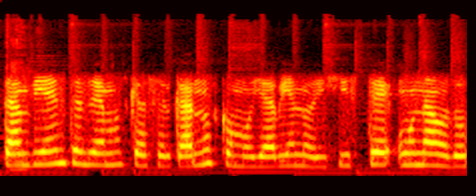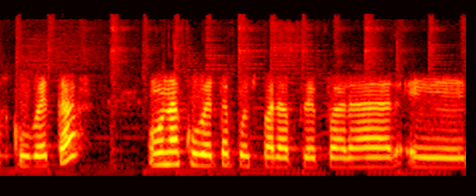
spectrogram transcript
También tendríamos que acercarnos, como ya bien lo dijiste, una o dos cubetas. Una cubeta pues para preparar, eh,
